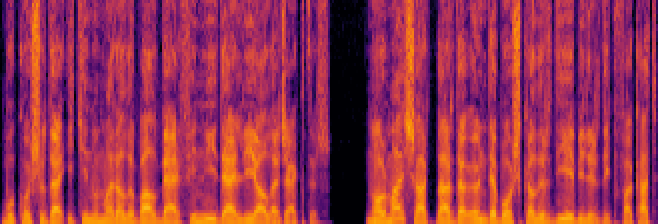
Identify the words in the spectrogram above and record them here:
Bu koşuda 2 numaralı Bal Berfin liderliği alacaktır. Normal şartlarda önde boş kalır diyebilirdik fakat,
